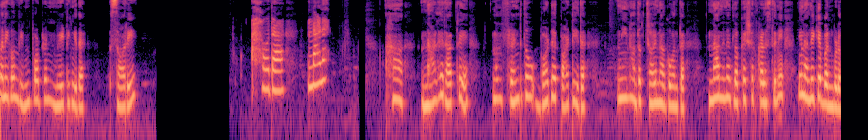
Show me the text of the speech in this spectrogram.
ನನಗೊಂದು ಇಂಪಾರ್ಟೆಂಟ್ ಮೀಟಿಂಗ್ ಇದೆ. ಸಾರಿ ಹೌದಾ? ನಾಳೆ? ಹಾಂ ನಾಳೆ ರಾತ್ರಿ ನಮ್ಮ ಫ್ರೆಂಡ್ದು ಬರ್ಡೇ ಪಾರ್ಟಿ ಇದೆ. ನೀನು ಅದಕ್ಕೆ ಜಾಯ್ನ್ ಆಗುವಂತೆ. ನಾನು ನಿನಗೆ ಲೊಕೇಶನ್ ಕಳಿಸ್ತೀನಿ. ನೀನು ಅಲ್ಲಿಗೆ ಬಂದ್ಬಿಡು.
